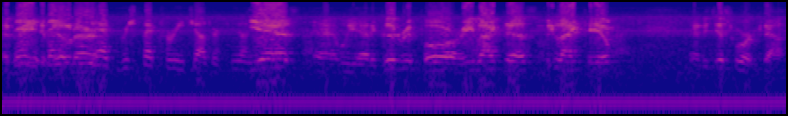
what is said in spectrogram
him. They, to they, build our... had respect for each other. Yes, uh, we had a good rapport. He liked us, and we liked him, and it just worked out.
